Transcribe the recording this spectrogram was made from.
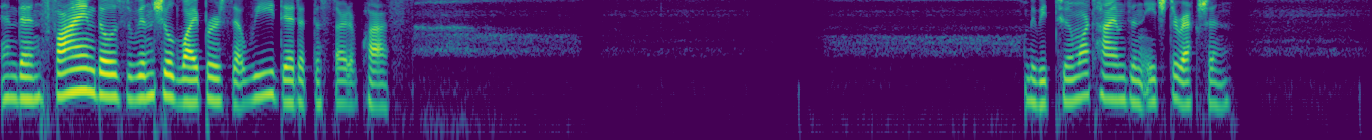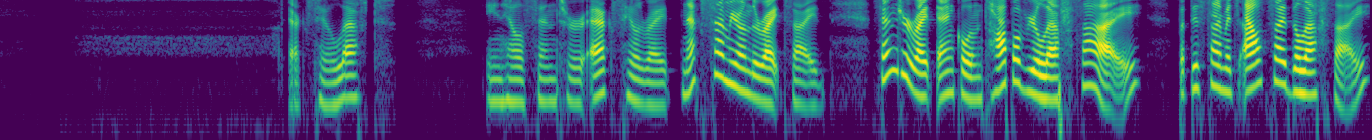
and then find those windshield wipers that we did at the start of class. Maybe two more times in each direction. Exhale left. Inhale center. Exhale right. Next time you're on the right side, send your right ankle on top of your left thigh but this time it's outside the left thigh.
